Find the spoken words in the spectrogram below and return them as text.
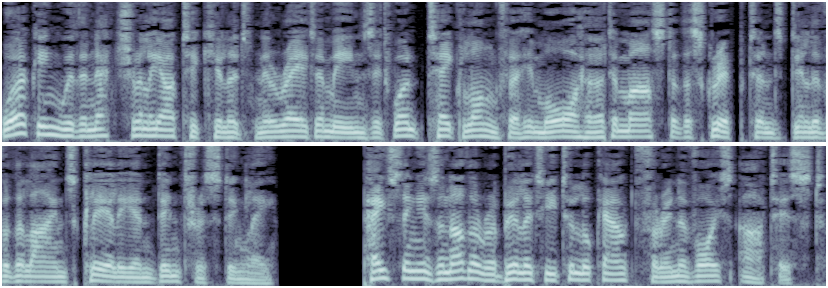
Working with a naturally articulate narrator means it won't take long for him or her to master the script and deliver the lines clearly and interestingly. Pacing is another ability to look out for in a voice artist.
